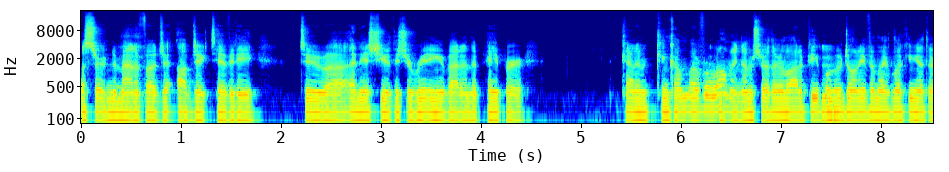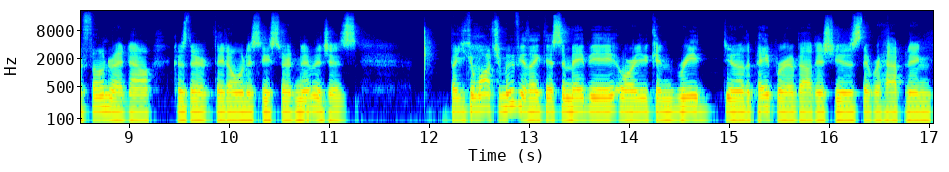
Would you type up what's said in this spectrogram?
a certain amount of obje- objectivity to uh, an issue that you're reading about in the paper, kind of can come overwhelming. I'm sure there are a lot of people who don't even like looking at their phone right now because they're they don't want to see certain images. But you can watch a movie like this and maybe, or you can read, you know, the paper about issues that were happening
